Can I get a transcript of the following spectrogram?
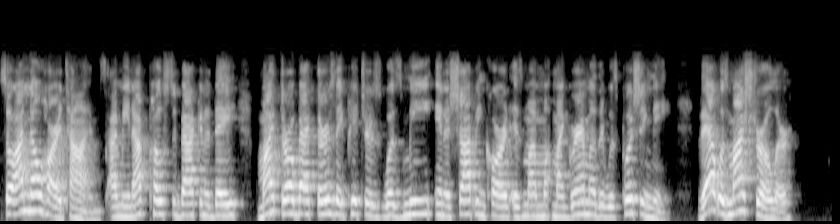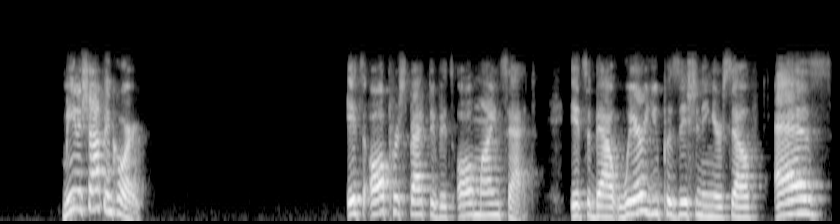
So i know hard times. I mean i've posted back in the day my throwback thursday pictures was me in a shopping cart as my my grandmother was pushing me. That was my stroller. Me in a shopping cart it's all perspective, it's all mindset. It's about where you positioning yourself as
